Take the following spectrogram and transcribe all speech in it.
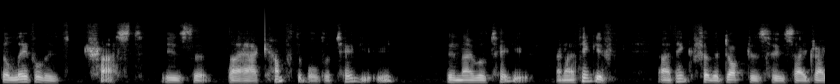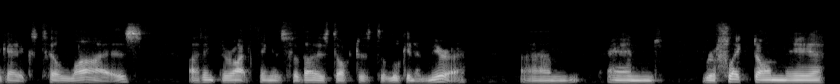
the level of trust is that they are comfortable to tell you, then they will tell you. And I think if I think for the doctors who say drug addicts tell lies, I think the right thing is for those doctors to look in a mirror um, and reflect on their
